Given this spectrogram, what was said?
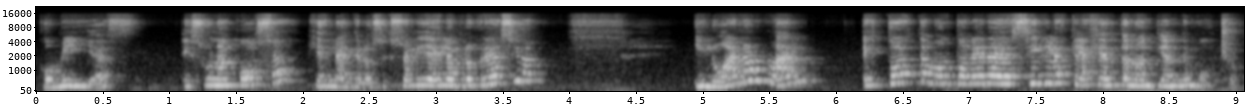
comillas, es una cosa, que es la heterosexualidad y la procreación, y lo anormal es toda esta montonera de siglas que la gente no entiende mucho.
